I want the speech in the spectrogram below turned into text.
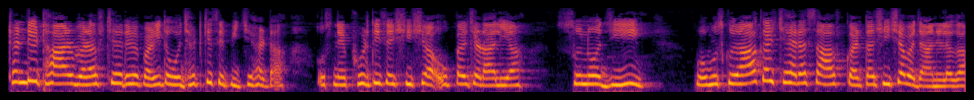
ٹھنڈی ٹھار برف چہرے پہ پڑی تو وہ جھٹکے سے پیچھے ہٹا۔ اس نے پھرتی سے شیشہ اوپر چڑھا لیا۔ سنو جی وہ مسکرا کر چہرہ صاف کرتا شیشہ بجانے لگا۔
